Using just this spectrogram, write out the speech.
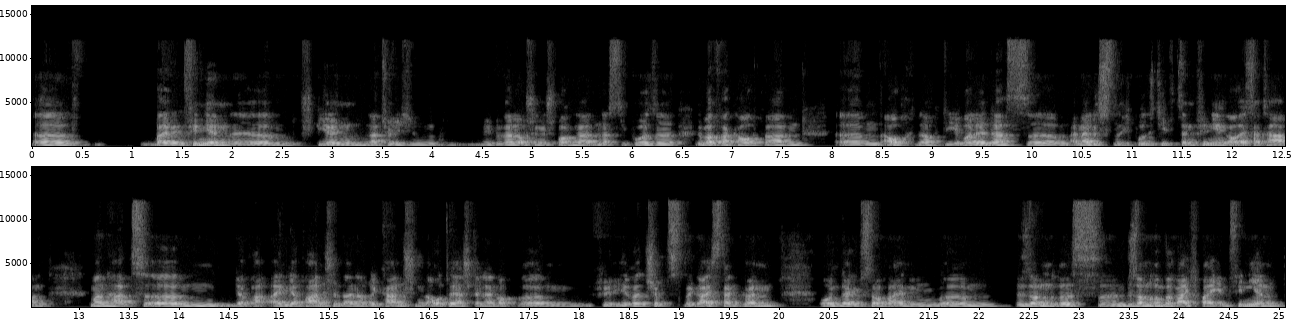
Äh, bei Infineon äh, spielen natürlich wie wir gerade auch schon gesprochen hatten, dass die Kurse überverkauft waren. Ähm, auch noch die Rolle, dass ähm, Analysten sich positiv zu Infineon geäußert haben. Man hat ähm, einen japanischen und einen amerikanischen Autohersteller noch ähm, für ihre Chips begeistern können. Und da gibt es noch einen ähm, besonderes, äh, besonderen Bereich bei Infineon.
